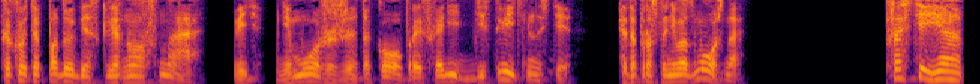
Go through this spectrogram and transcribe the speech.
Какое-то подобие скверного сна, ведь не может же такого происходить в действительности. Это просто невозможно. «Прости, я...»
